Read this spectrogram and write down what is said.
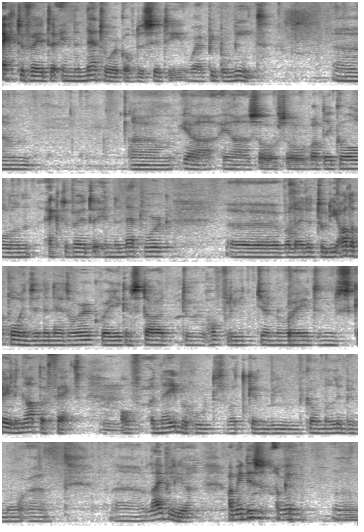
activator in the network of the city where people meet. Um, um, yeah, yeah. So so what they call an activator in the network. Uh, related to the other points in the network where you can start to hopefully generate a scaling up effect Mm. of a neighborhood what can be become a little bit more uh, uh, livelier. I mean this I mean mm,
